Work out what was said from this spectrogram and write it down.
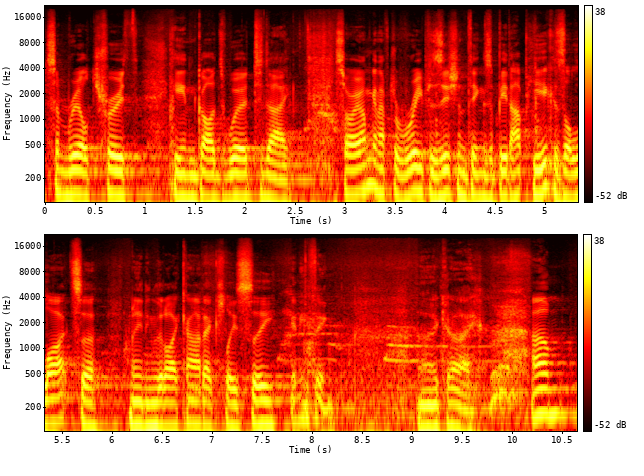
some real truth in God's word today. Sorry, I'm going to have to reposition things a bit up here because the lights are meaning that I can't actually see anything. Okay. Um,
